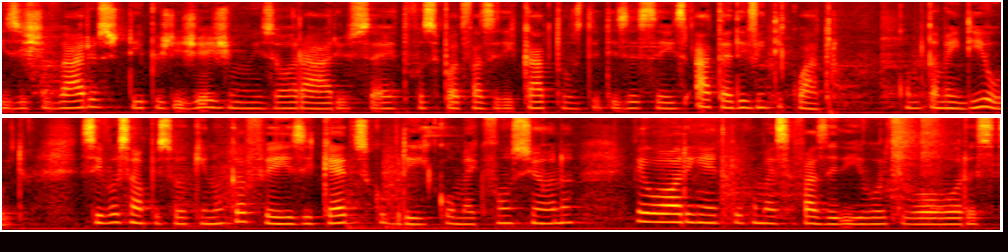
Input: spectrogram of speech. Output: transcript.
Existem vários tipos de jejuns, horários, certo? Você pode fazer de 14, de 16 até de 24 como também de 8. Se você é uma pessoa que nunca fez e quer descobrir como é que funciona, eu oriento que comece a fazer de 8 horas,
